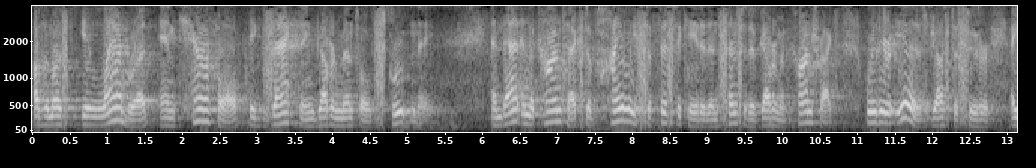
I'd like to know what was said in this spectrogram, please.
of the most elaborate and careful, exacting governmental scrutiny. And that in the context of highly sophisticated and sensitive government contracts where there is, Justice Souter, a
